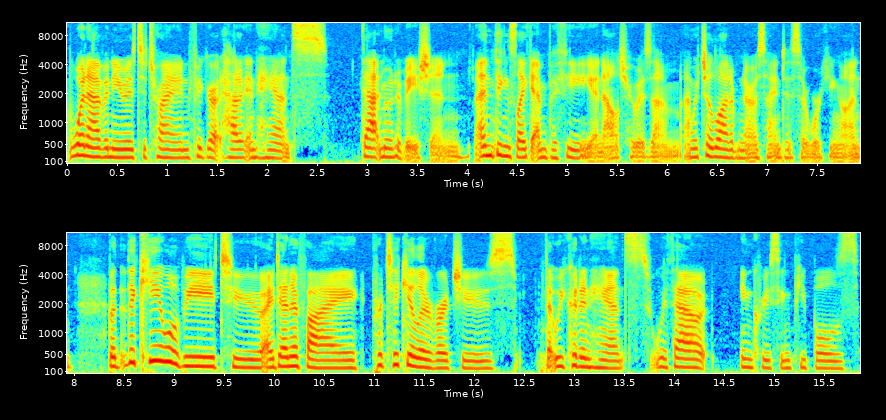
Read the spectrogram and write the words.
One avenue is to try and figure out how to enhance that motivation and things like empathy and altruism, which a lot of neuroscientists are working on. But the key will be to identify particular virtues that we could enhance without increasing people's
